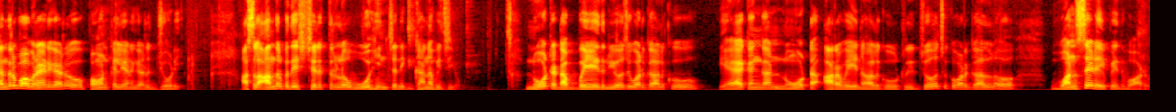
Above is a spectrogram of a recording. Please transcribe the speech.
చంద్రబాబు నాయుడు గారు పవన్ కళ్యాణ్ గారు జోడీ. అసలు ఆంధ్రప్రదేశ్ చరిత్రలో ఊహించని ఘన విజయం. నూట డెబ్బై ఐదు నియోజకవర్గాలకు ఏకంగా నూట అరవై నాలుగు నియోజకవర్గాల్లో వన్ సైడ్ అయిపోయింది వారు.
